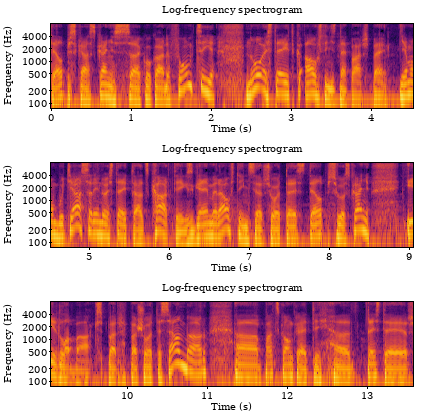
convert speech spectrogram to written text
telpiskā skaņas kaut kāda funkcija. Nu, es teiktu, ka austiņas nepārspēja. Ja man būtu jāsarindo, es teiktu, tāds kārtīgs gameru austiņas ar šo te telpisko skaņu ir labāks par, par šo te soundbaru. Uh, pats konkrēti testēju ar,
